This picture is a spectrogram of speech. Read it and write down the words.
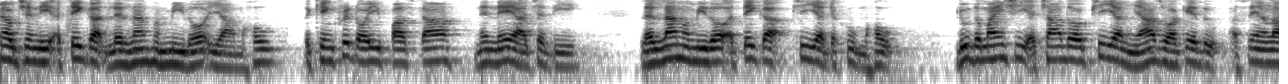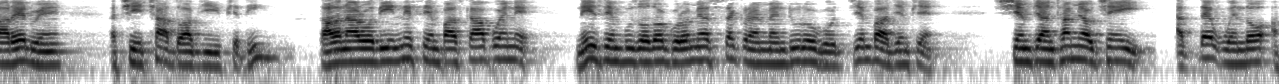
မြောက်ခြင်းသည်အတိတ်ကလက်လန်းမမီသောအရာမဟုတ်သခင်ခရစ်တော်၏ပါစကာနဲ့နေရာချက်သည် လက်လန်းမမီသောအတိတ်ကဖြစ်ရတစ်ခုမဟုတ်လူသမိုင်းရှိအခြားသောဖြစ်ရများစွာကဲ့သို့အစဉ်လာတဲ့တွင် အခြေချသွားပြီးဖြစ်သည်သာသနာတော်သည်နှစ်စဉ်ပါစကာပွဲနှင့်နေ့စဉ်ပူဇော်သောကိုရောမြတ်ဆက်ကရမန်တူတို့ကိုကျင်းပခြင်းဖြင့်ရှင်ပြန်ထမြောက်ခြင်း၏အသက်ဝင်သော အ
